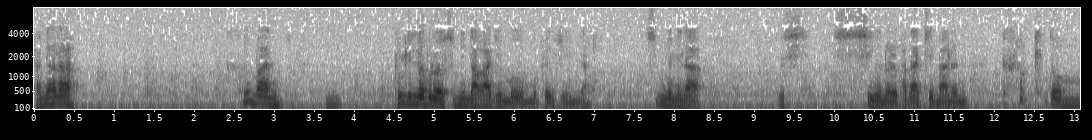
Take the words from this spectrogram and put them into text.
당장 나가. 그만, 불길러 버렸으니 나가지, 뭐, 뭐, 별수 있나? 10년이나 시 은을 받았지만은, 그렇게도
